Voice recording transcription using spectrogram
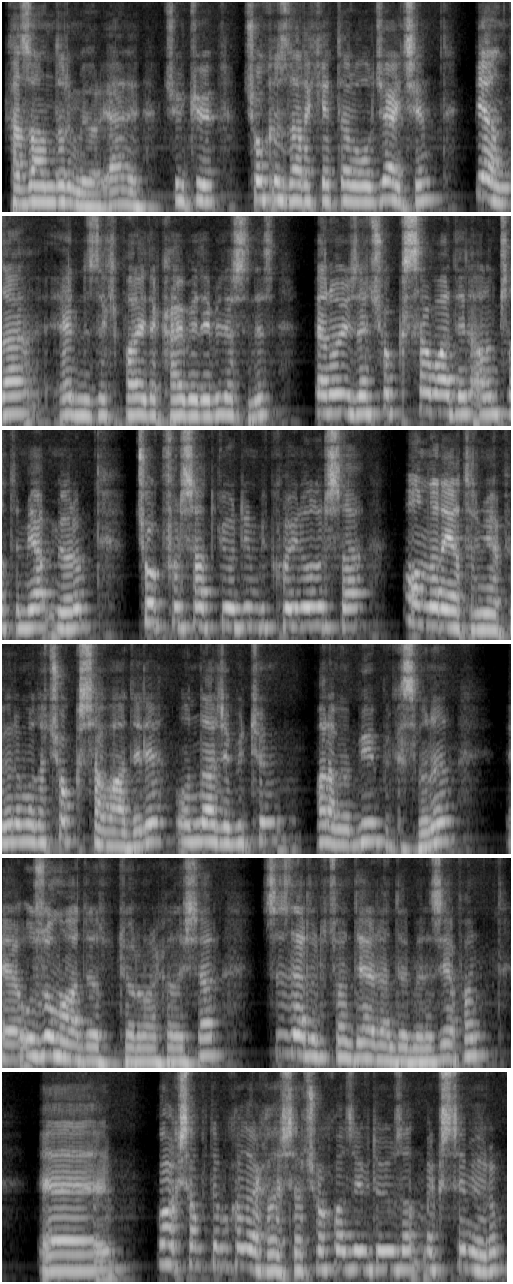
kazandırmıyor. Yani çünkü çok hızlı hareketler olacağı için bir anda elinizdeki parayı da kaybedebilirsiniz. Ben o yüzden çok kısa vadeli alım satım yapmıyorum. Çok fırsat gördüğüm bir coin olursa onlara yatırım yapıyorum. O da çok kısa vadeli. Onlarca bütün paramın büyük bir kısmını e, uzun vadede tutuyorum arkadaşlar. Sizler de lütfen değerlendirmenizi yapın. E, bu akşamlık da bu kadar arkadaşlar. Çok fazla videoyu uzatmak istemiyorum.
